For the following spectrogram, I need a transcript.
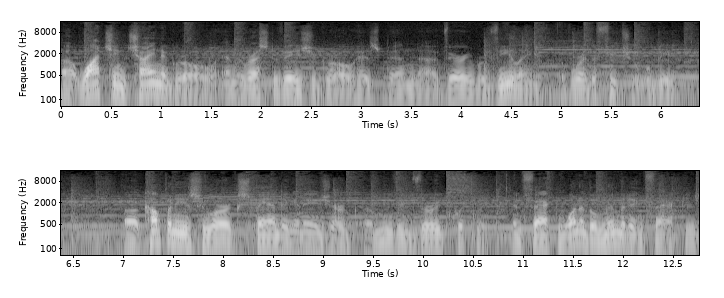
Uh, watching China grow and the rest of Asia grow has been uh, very revealing of where the future will be. Uh, companies who are expanding in Asia are, are, moving very quickly. In fact, one of the limiting factors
